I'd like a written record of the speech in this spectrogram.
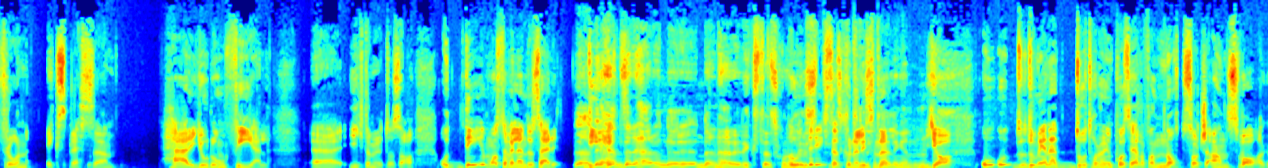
från Expressen. Här gjorde hon fel, eh, gick de ut och sa. Och det måste väl ändå så här, Ja, det ju hände det här under, under den här riksdagsjournalist- under riksdagsjournalisterna. Mm. Ja, och, och då, då menar jag, då tar hon ju på sig i alla fall något sorts ansvar.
